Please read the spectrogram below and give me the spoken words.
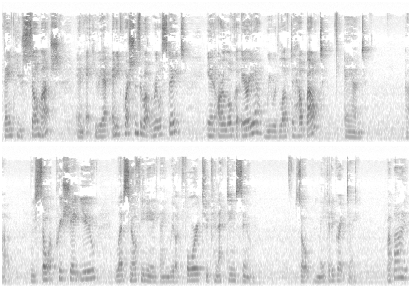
Thank you so much. And if you have any questions about real estate in our local area, we would love to help out. And uh, we so appreciate you. Let us know if you need anything. We look forward to connecting soon. So make it a great day. Bye-bye.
